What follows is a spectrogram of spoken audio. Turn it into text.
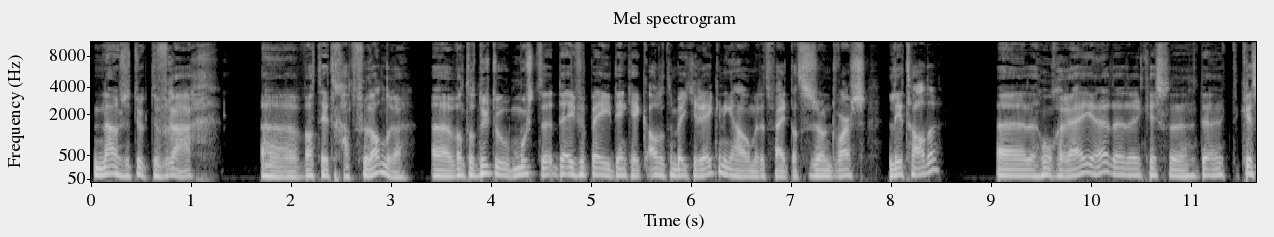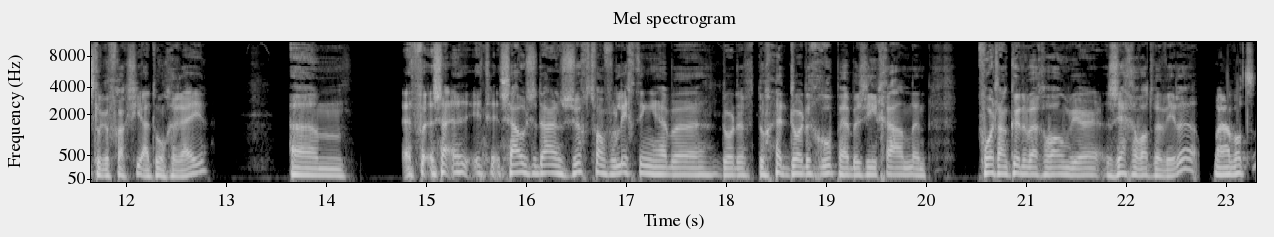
nou is natuurlijk de vraag uh, wat dit gaat veranderen. Uh, want tot nu toe moest de EVP, denk ik, altijd een beetje rekening houden met het feit dat ze zo'n dwarslid hadden. Uh, de Hongarije, de, de, de, christelijke fractie uit Hongarije. Um, zou ze daar een zucht van verlichting hebben door de, door, door de groep hebben zien gaan? En Voortaan kunnen we gewoon weer zeggen wat we willen. Maar ja, wat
